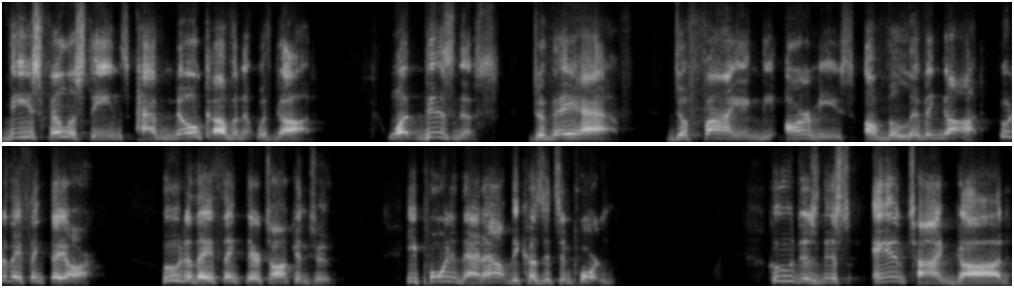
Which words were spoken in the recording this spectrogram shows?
These Philistines have no covenant with God. What business do they have defying the armies of the living God? Who do they think they are? Who do they think they're talking to? He pointed that out because it's important. Who does this anti God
